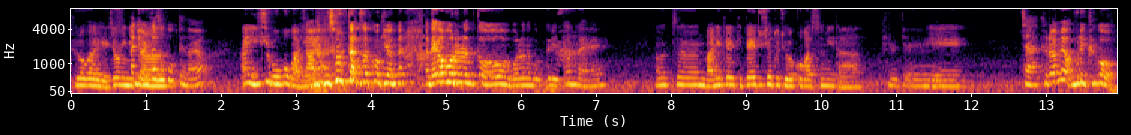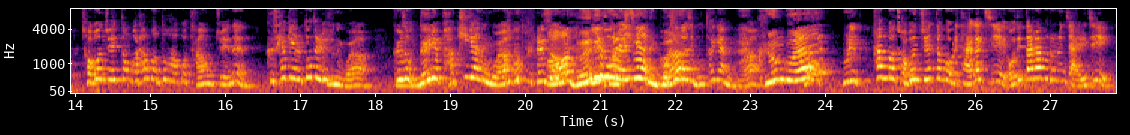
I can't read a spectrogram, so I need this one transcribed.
들어갈 예정이니까 한 15곡 되나요? 아니 25곡 아니에요? 아, 25곡이었나? 아, 내가 모르는 또 모르는 곡들이 있었네. 아무튼 많이들 기대해 주셔도 좋을 것 같습니다. 그러게. 예. 자, 그러면 우리 그거 저번 주에 했던 걸 한 번 또 하고 다음 주에는 그 세 개를 또 들려주는 거야. 그래서 뇌리에 박히게 하는 거야. 그래서 아, 뇌리에 이 박히게 하는 거야? 벗어나지 못하게 하는 거야. 그런 거야? 우리 한 번 저번 주에 했던 거 우리 다 같이 어디 따라 부르는지 알지?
